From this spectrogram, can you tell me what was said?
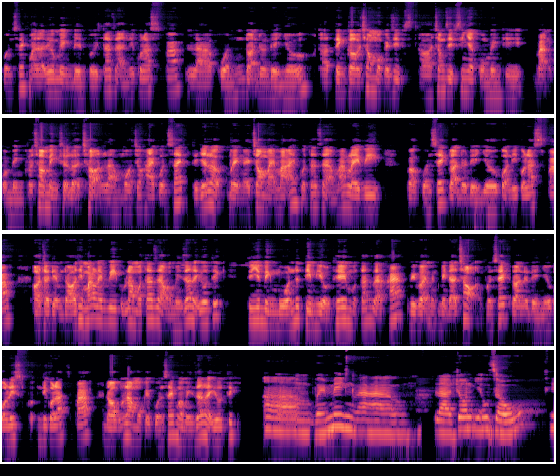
Cuốn sách mà đã đưa mình đến với tác giả Nicholas Sparks là cuốn Đoạn đường để nhớ. À, tình cờ trong một cái dịp à, trong dịp sinh nhật của mình thì bạn của mình có cho mình sự lựa chọn là một trong hai cuốn sách. Thứ nhất là Bảy ngày trong mãi mãi của tác giả Mark Levy và cuốn sách Đoạn đường để nhớ của Nicholas Sparks. Ở thời điểm đó thì Mark Levy cũng là một tác giả mà mình rất là yêu thích. Tuy nhiên mình muốn được tìm hiểu thêm một tác giả khác, vì vậy mình đã chọn cuốn sách Đoạn đường để nhớ của Nicholas Sparks. Đó cũng là một cái cuốn sách mà mình rất là yêu thích. À, với mình là là John yêu dấu thì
